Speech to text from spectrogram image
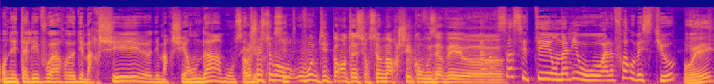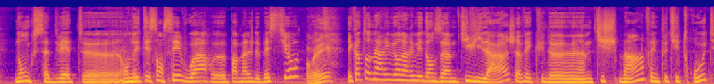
on est allé voir euh, des marchés, euh, des marchés andins. Bon, Alors justement, on voit une petite parenthèse sur ce marché qu'on vous avait... euh, Alors ça, c'était, on allait au- à la foire aux bestiaux. Oui, Donc ça devait être, euh, on était censé voir pas mal de bestiaux. oui. Et quand on est arrivé, on est arrivé dans un petit village avec une, un petit chemin, enfin une petite route.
